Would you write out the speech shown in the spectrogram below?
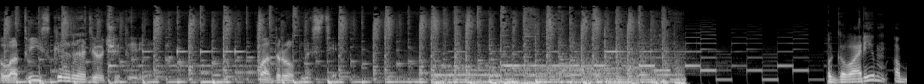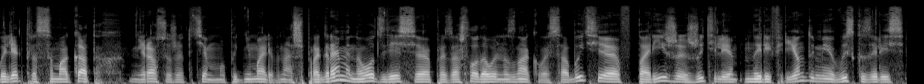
Латвийское радио 4. Подробности Поговорим об электросамокатах. Не раз уже эту тему мы поднимали в нашей программе, но вот здесь э, произошло довольно знаковое событие. В Париже жители на референдуме высказались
